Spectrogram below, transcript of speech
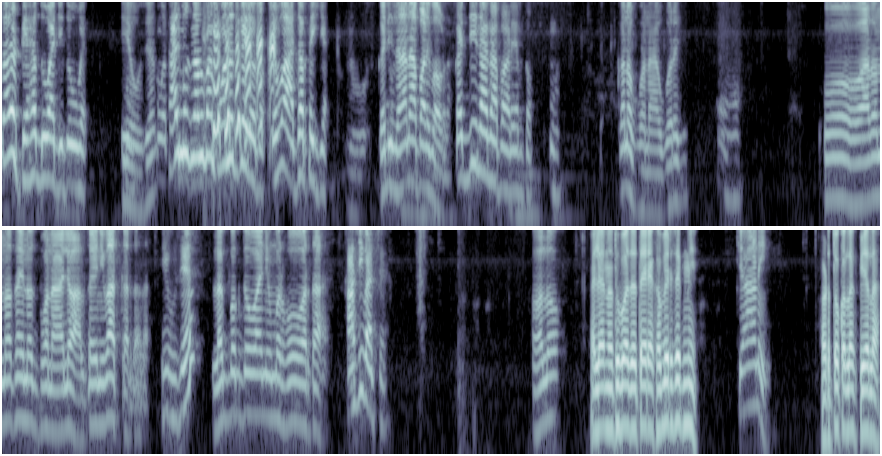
તરત પહેરે દોવા દીધું હવે એવું છે થાય હું નથુ ફોન જ કર્યો હતો. એવો હાજર થઈ ગયા. કદી ના ના પાડી બાવડા કદી ના ના પાડે એમ તો. કનો ફોન આવ્યો ઊભો રહેજે. ઓહો. આ તો ન થઈને જ ફોન આવ્યો હાલ તો એની વાત કરતા હતા. એવું છે લગભગ તો એની ઉંમર હો હાસી વાત છે. હલો? એટલે નથુભા અત્યારે ખબર છે કે નહીં? ચાણી. અડધો કલાક પહેલા.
